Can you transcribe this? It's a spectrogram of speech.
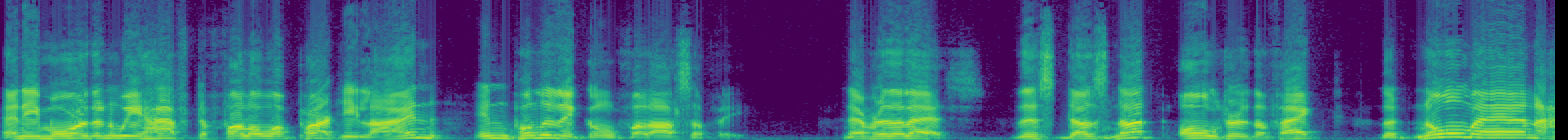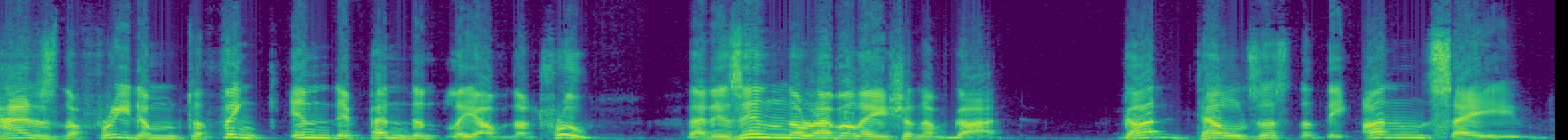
any more than we have to follow a party line in political philosophy. Nevertheless, this does not alter the fact that no man has the freedom to think independently of the truth that is in the revelation of God. God tells us that the unsaved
